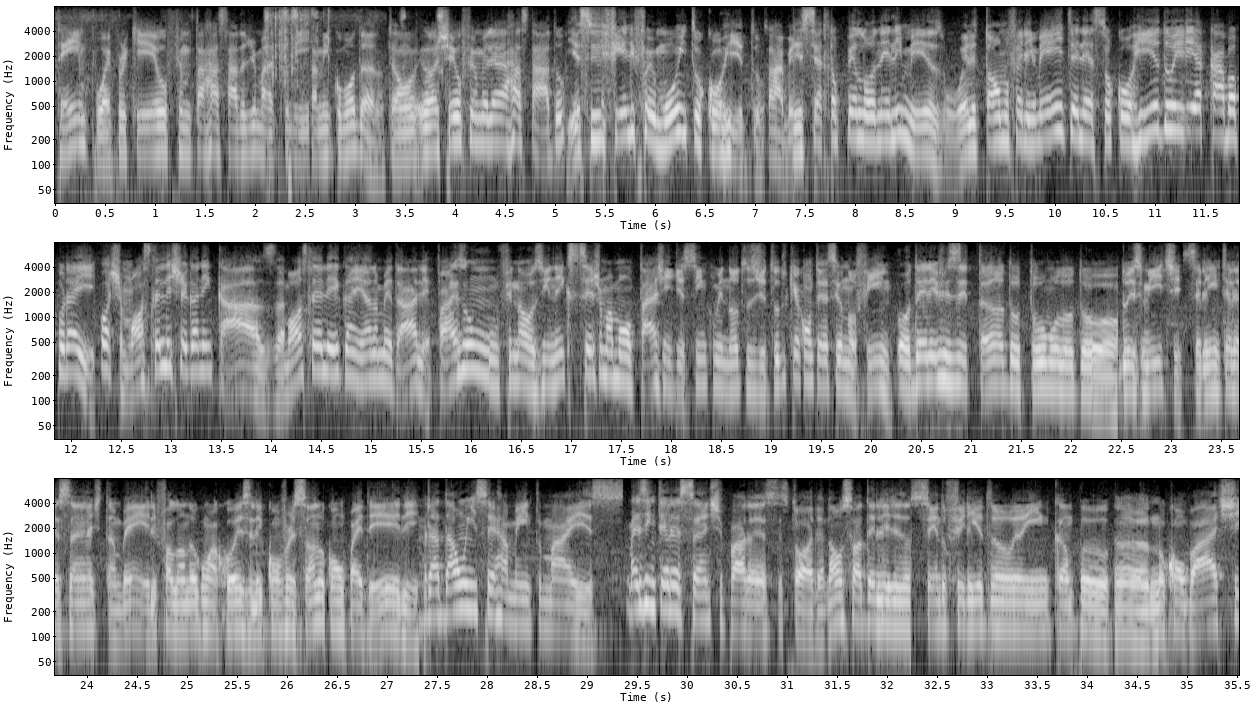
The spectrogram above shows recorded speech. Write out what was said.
tempo, é porque o filme tá arrastado demais pra mim, tá me incomodando. Então eu achei o filme ele arrastado. E esse fim ele foi muito corrido, sabe? Ele se atropelou nele mesmo. Ele toma um ferimento, ele é socorrido e acaba por aí. Poxa, mostra ele chegando em casa, mostra ele ganhando medalha. Faz um finalzinho, nem que seja uma montagem de 5 minutos de tudo que aconteceu no fim. Ou dele visitando o túmulo do, do Smith. Seria interessante também. Ele falando alguma coisa, ele conversando com o pai dele. Pra dar um encerramento mais, mais interessante para essa história. Não só dele sendo ferido em campo uh, no combate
